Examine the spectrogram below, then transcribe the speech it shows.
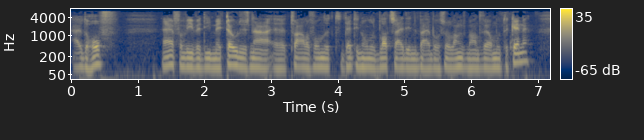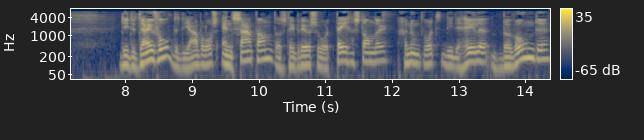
uit de hof. Hè, van wie we die methodes na eh, 1200, 1300 bladzijden in de Bijbel zo langzamerhand wel moeten kennen. Die de duivel, de diabolos, en Satan, dat is het Hebreeuwse woord tegenstander, genoemd wordt, die de hele bewoonde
